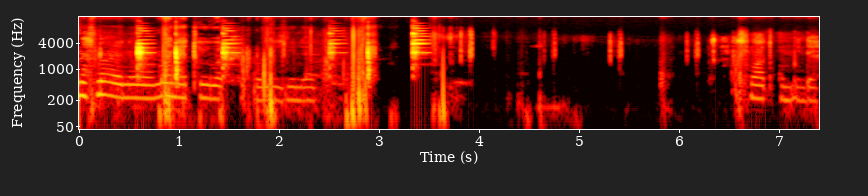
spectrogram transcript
Не знаю, но у мене тут вообще повільне. По сладкому йде.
